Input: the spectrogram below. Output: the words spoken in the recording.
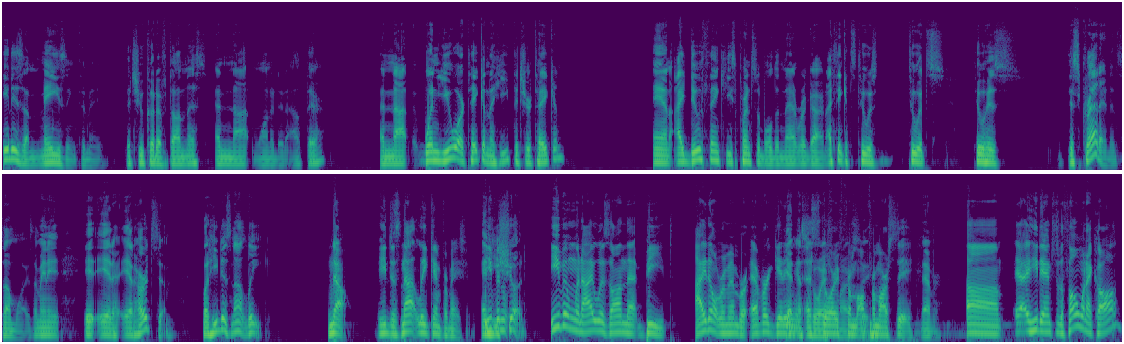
It is amazing to me that you could have done this and not wanted it out there. And not when you are taking the heat that you're taking. And I do think he's principled in that regard. I think it's to his to its to his discredit in some ways. I mean it it it, it hurts him, but he does not leak. No, he does not leak information. And even he should. even when I was on that beat, I don't remember ever getting Getting a story, from RC. from RC. Never. Um, he'd answer the phone when I called,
